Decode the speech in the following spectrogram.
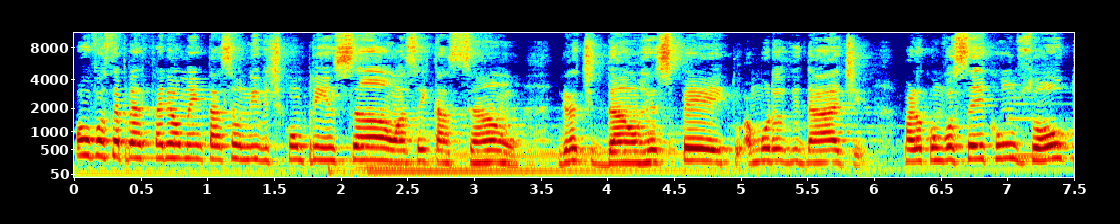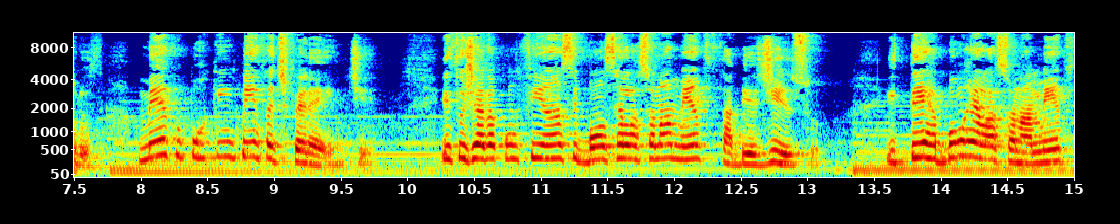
Ou você prefere aumentar seu nível de compreensão, aceitação, gratidão, respeito, amorosidade para com você e com os outros, mesmo por quem pensa diferente? Isso gera confiança e bons relacionamentos, sabia disso? E ter bons relacionamentos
